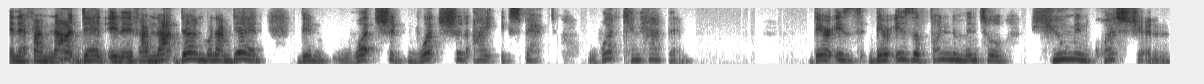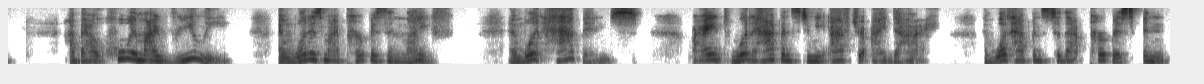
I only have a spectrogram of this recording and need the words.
And if I'm not dead, and if I'm not done when I'm dead, then what should what should I expect? What can happen? There is there is a fundamental human question about who am I really and what is my purpose in life and what happens, right? What happens to me after I die and what happens to that purpose and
